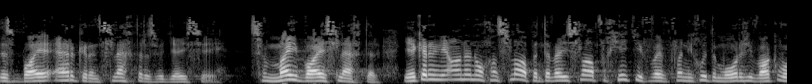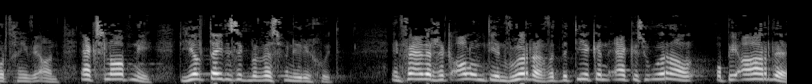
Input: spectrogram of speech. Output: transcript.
Dis baie erger en slegter as wat jy sê. Dis vir my baie slegter. Jy kan in die aande nog gaan slaap en terwyl jy slaap vergeet jy van die goed en môre as jy wakker word gaan jy weer aan. Ek slaap nie. Die hele tyd is ek bewus van hierdie goed. En verder is ek alomteenwoordig wat beteken ek is oral op die aarde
